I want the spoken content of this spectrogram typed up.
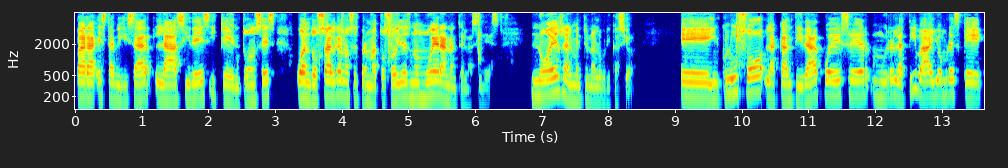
para estabilizar la acidez y que entonces cuando salgan los espermatozoides no mueran ante la acidez no es realmente una lubricación. Eh, incluso la cantidad puede ser muy relativa. Hay hombres que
